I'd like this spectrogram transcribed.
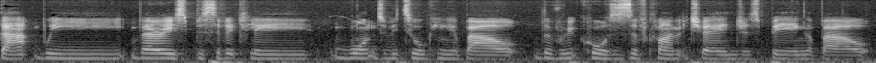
that we very specifically want to be talking about the root causes of climate change as being about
